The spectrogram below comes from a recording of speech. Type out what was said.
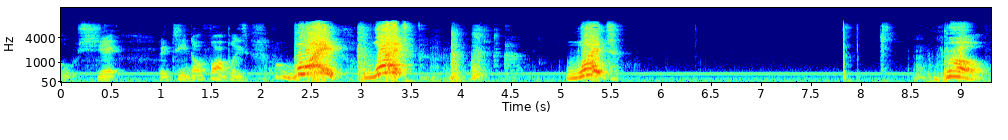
Oh shit. 15, don't fall, please. Boy! What? What? Bro,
